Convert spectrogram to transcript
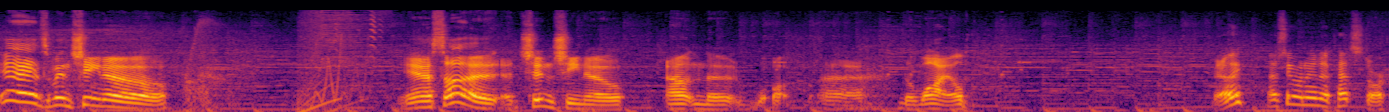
Yeah, it's Minccino. Yeah, I saw a, a Cinccino out in the uh, the wild. Really? I've seen one in a pet store.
